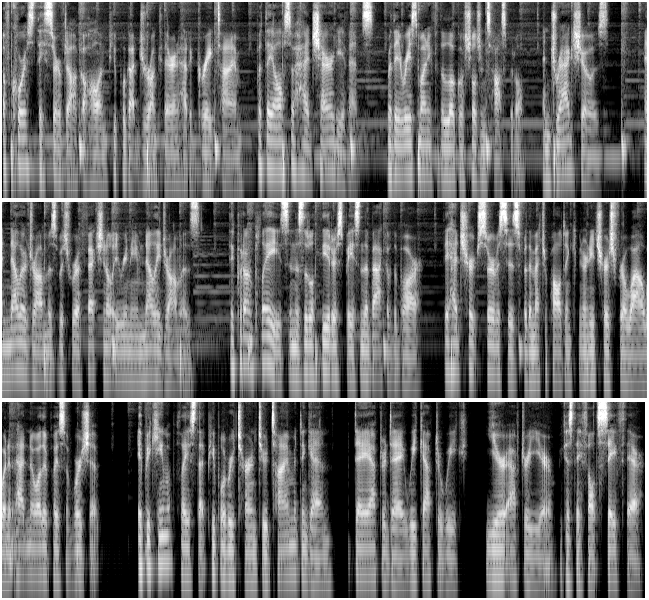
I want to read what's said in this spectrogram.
of course, they served alcohol and people got drunk there and had a great time, but they also had charity events where they raised money for the local children's hospital, and drag shows, and Neller dramas, which were affectionately renamed Nelly dramas. They put on plays in this little theater space in the back of the bar. They had church services for the Metropolitan Community Church for a while when it had no other place of worship. It became a place that people returned to time and again, day after day, week after week, year after year, because they felt safe there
